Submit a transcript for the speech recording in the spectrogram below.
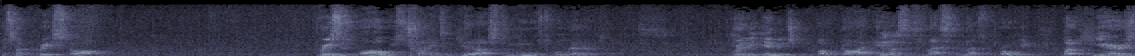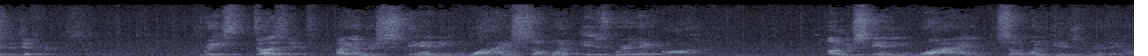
that's not grace at all. Grace is always trying to get us to move to a better place, where the image of God in us is less and less broken. But here's the difference grace does it by understanding why someone is where they are. Understanding why someone is where they are.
